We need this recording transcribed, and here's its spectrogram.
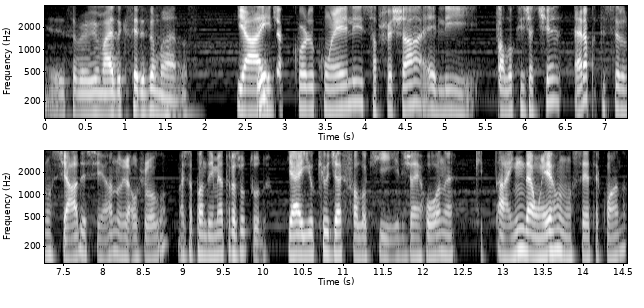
Ele sobrevive mais do que seres humanos. E aí, E- de acordo com ele, só pra fechar, ele falou que já tinha. Era pra ter sido anunciado esse ano já o jogo, mas a pandemia atrasou tudo. E aí o que o Jeff falou que ele já errou, né? Que ainda é um erro, não sei até quando.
